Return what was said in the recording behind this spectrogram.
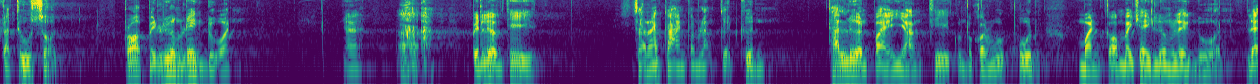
กระทู้สด เพราะเป็นเรื่องเร่งด่วนนะเป็นเรื่องที่สถานการณ์กำลังเกิดขึ้น ถ้าเลื่อนไปอย่างที่คุณประกรณ์วุฒิพูด มันก็ไม่ใช่เรื่องเร่งด่วน และ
